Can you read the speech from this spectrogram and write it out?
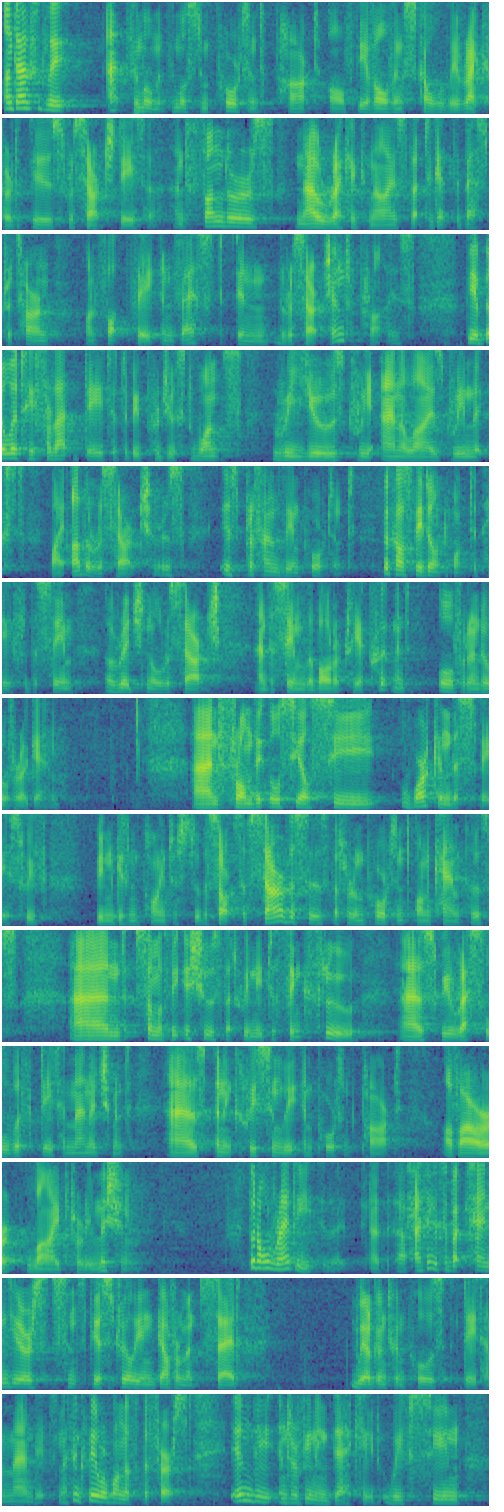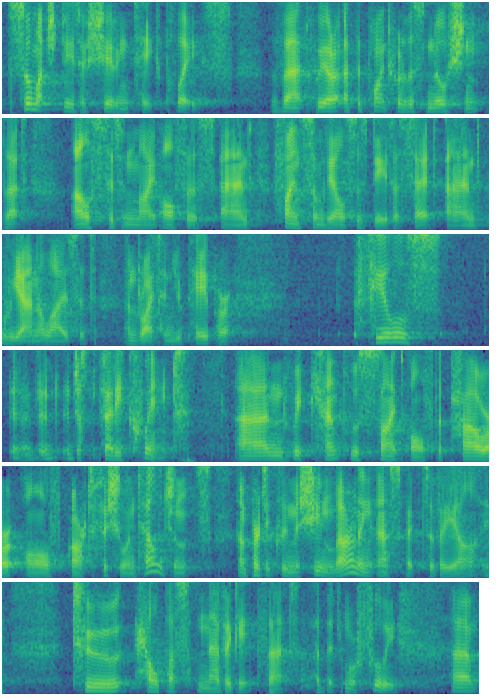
Undoubtedly, at the moment, the most important part of the evolving scholarly record is research data. And funders now recognize that to get the best return on what they invest in the research enterprise, the ability for that data to be produced once, reused, reanalyzed, remixed by other researchers is profoundly important because they don't want to pay for the same original research and the same laboratory equipment over and over again. And from the OCLC work in this space, we've been given pointers to the sorts of services that are important on campus and some of the issues that we need to think through as we wrestle with data management as an increasingly important part of our library mission. But already, I think it's about 10 years since the Australian government said we are going to impose data mandates. And I think they were one of the first. In the intervening decade, we've seen so much data sharing take place that we are at the point where this notion that I'll sit in my office and find somebody else's data set and reanalyze it and write a new paper feels you know, just very quaint. And we can't lose sight of the power of artificial intelligence, and particularly machine learning aspects of AI, to help us navigate that a bit more fully. Um,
